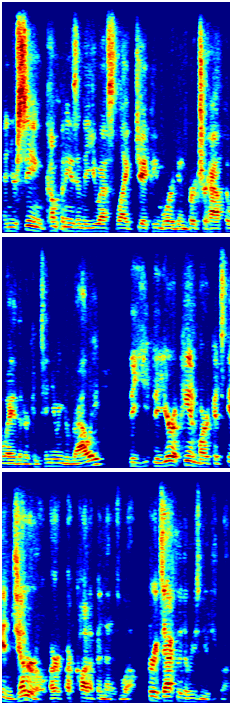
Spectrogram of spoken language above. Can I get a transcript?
and you're seeing companies in the US like JP Morgan, Berkshire Hathaway that are continuing to rally, the, the European markets in general are, are caught up in that as well for exactly the reason you just brought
